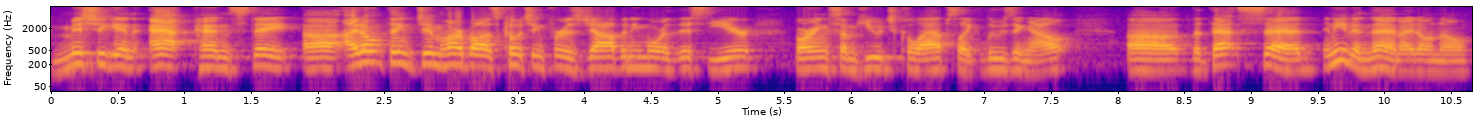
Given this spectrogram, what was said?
Michigan at Penn State. Uh, I don't think Jim Harbaugh is coaching for his job anymore this year, barring some huge collapse like losing out. Uh, but that said, and even then, I don't know.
